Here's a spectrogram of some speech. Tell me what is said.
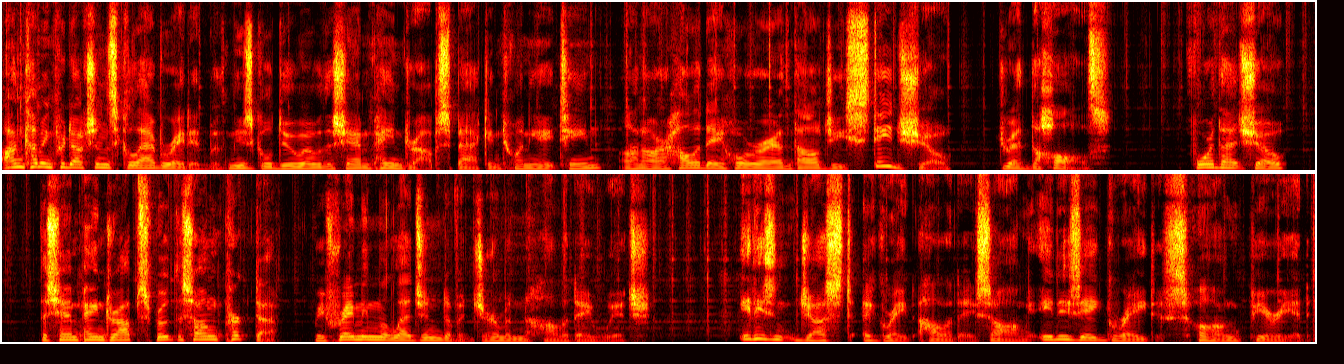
Oncoming Productions collaborated with musical duo The Champagne Drops back in 2018 on our holiday horror anthology stage show, Dread the Halls. For that show, The Champagne Drops wrote the song Perchta, reframing the legend of a German holiday witch. It isn't just a great holiday song, it is a great song, period.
